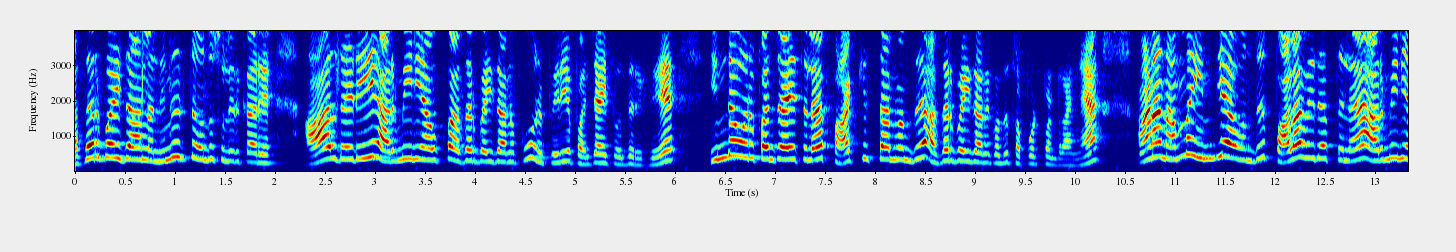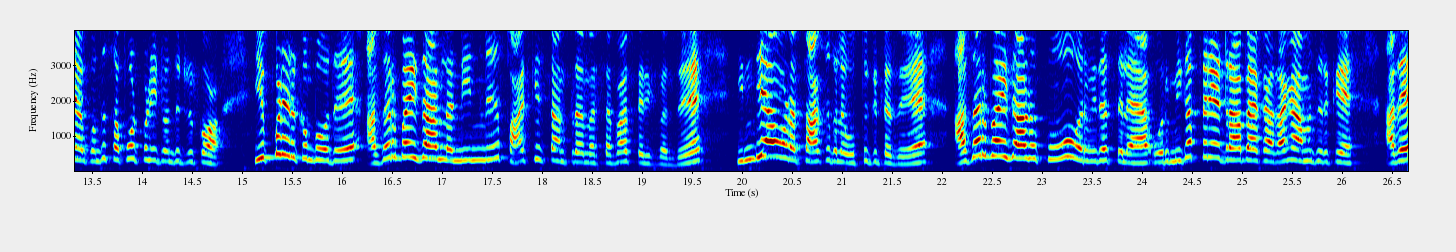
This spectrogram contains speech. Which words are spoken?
அசர்பைசானில் நின்றுட்டு வந்து சொல்லியிருக்காரு ஆல்ரெடி அர்மீனியாவுக்கும் அசர்பைசானுக்கும் ஒரு பெரிய பஞ்சாயத்து வந்து இருக்குது இந்த ஒரு பஞ்சாயத்தில் பாகிஸ்தான் வந்து அசர்பைஜானுக்கு வந்து சப்போர்ட் பண்ணுறாங்க ஆனால் நம்ம இந்தியா வந்து பல விதத்தில் அர்மீனியாவுக்கு வந்து சப்போர்ட் பண்ணிட்டு வந்துட்டு இருக்கோம். இப்படி இருக்கும்போது அசர்பைஜானில் நின்று பாகிஸ்தான் பிரதமர் செபாஸ் ஷெரீப் வந்து இந்தியாவோட தாக்குதலை ஒத்துக்கிட்டது. அசர்பைஜானுக்கும் ஒரு விதத்தில் ஒரு மிகப்பெரிய டிராபேக்காக தாங்க அமைஞ்சிருக்கு. அதே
